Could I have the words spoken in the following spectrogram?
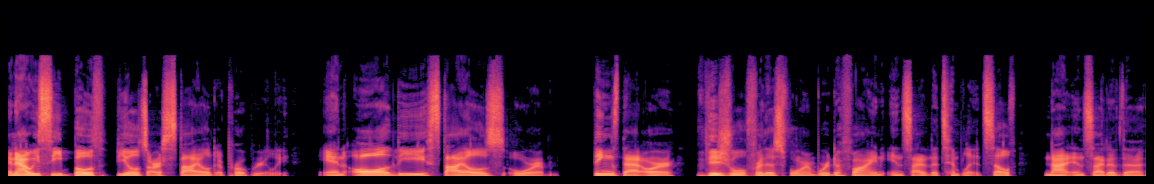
And now we see both fields are styled appropriately. And all the styles or things that are visual for this form were defined inside of the template itself, not inside of the,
